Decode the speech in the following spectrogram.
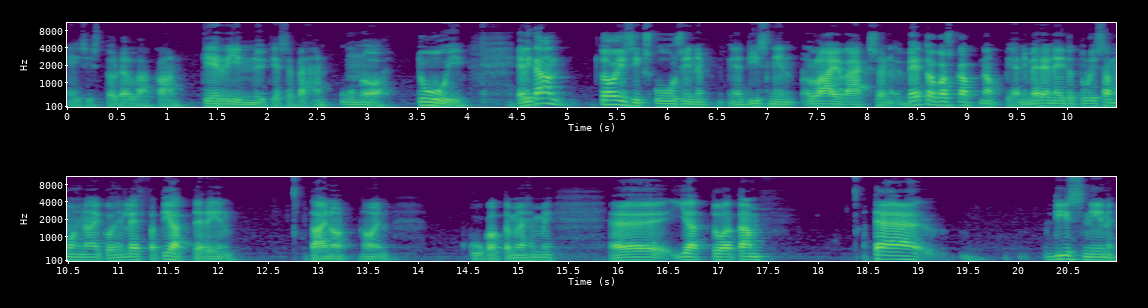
ei siis todellakaan kerinnyt ja se vähän unohtui. Eli tämä on toisiksi uusin Disneyn live action veto, koska no, pieni mereneito tuli samoihin aikoihin leffa teatteriin, tai no noin kuukautta myöhemmin. Ja tuota, tämä Disneyn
